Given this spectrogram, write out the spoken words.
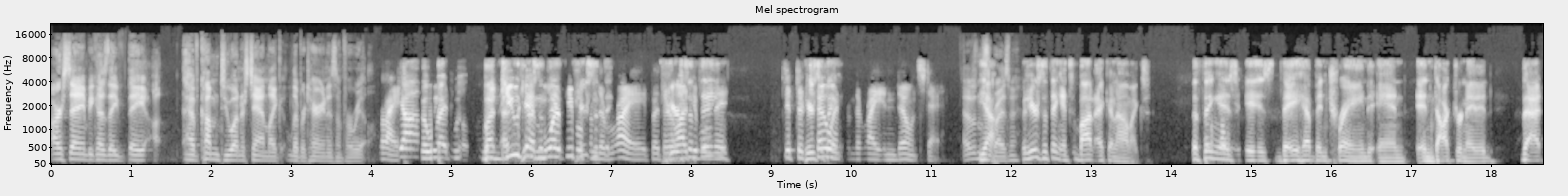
are staying because they they uh, have come to understand like libertarianism for real. Right. Yeah, but we, red we, pill. we But, uh, do get more thing- people here's from the the right, but there are a lot of people thing. that dip their Here's the toe thing. in from the right and don't stay. That doesn't Yeah. surprise me. But here's the thing: it's about economics. The thing is, is they have been trained and indoctrinated that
